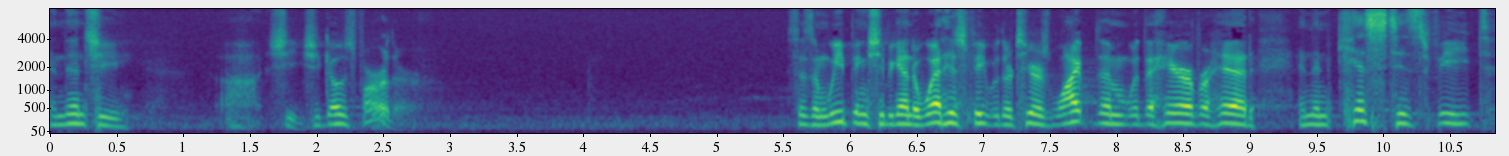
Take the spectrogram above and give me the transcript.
And then she, uh, she, she goes further. It says, And weeping, she began to wet his feet with her tears, wiped them with the hair of her head, and then kissed his feet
